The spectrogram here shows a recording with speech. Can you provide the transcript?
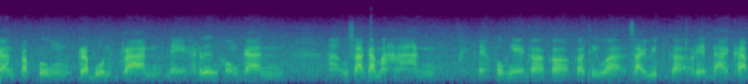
การปรับปรุงกระบวนการในเรื่องของการ อ่าอุตสาหกรรมอาหารเนี่ยพวกนี้ก็ก็ก็ถือว่าสายวิทย์ก็เรียนได้ครับ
